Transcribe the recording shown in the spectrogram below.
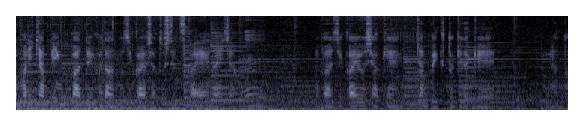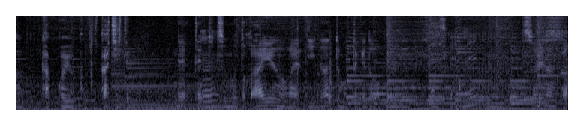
あんまりキャンピングカーって普段の自家用車として使えないじゃん。だから自家用車兼キャンプ行く時だけあのかっこよくガチってねテント積むとか、ああいうのがいいなって思ったけど、確かにね。うん。そういうなんか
